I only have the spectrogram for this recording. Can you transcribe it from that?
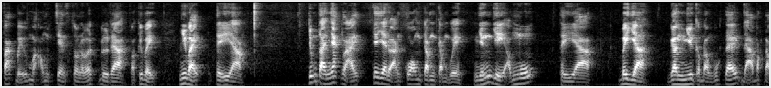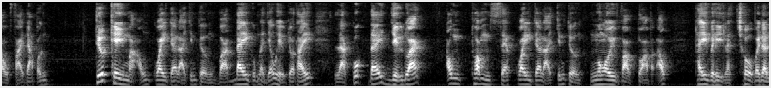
phát biểu mà ông Jens Stoltenberg đưa ra. Và quý vị như vậy thì à, chúng ta nhắc lại cái giai đoạn của ông Trump cầm quyền. Những gì ông muốn thì à, bây giờ gần như cộng đồng quốc tế đã bắt đầu phải đáp ứng. Trước khi mà ông quay trở lại chiến trường và đây cũng là dấu hiệu cho thấy là quốc tế dự đoán ông Trump sẽ quay trở lại chính trường ngồi vào tòa bạch ốc thay vì là Joe Biden.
